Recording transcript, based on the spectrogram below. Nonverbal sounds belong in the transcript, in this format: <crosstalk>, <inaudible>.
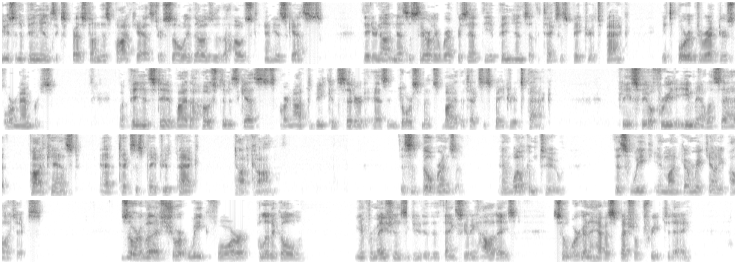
Views and opinions expressed on this podcast are solely those of the host and his guests. They do not necessarily represent the opinions of the Texas Patriots PAC, its board of directors, or members. Opinions stated by the host and his guests are not to be considered as endorsements by the Texas Patriots PAC. Please feel free to email us at podcast at texaspatriotspac.com. This is Bill Brenza, and welcome to This Week in Montgomery County Politics. Sort of a short week for political information due to the Thanksgiving holidays, so we're going to have a special treat today.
